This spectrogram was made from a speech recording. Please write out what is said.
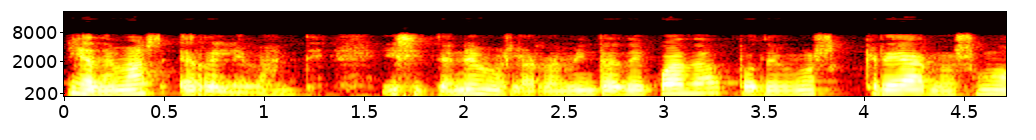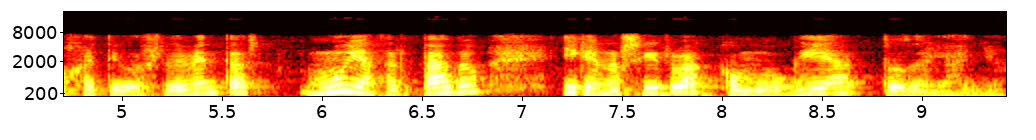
y además es relevante. Y si tenemos la herramienta adecuada, podemos crearnos un objetivo de ventas muy acertado y que nos sirva como guía todo el año.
